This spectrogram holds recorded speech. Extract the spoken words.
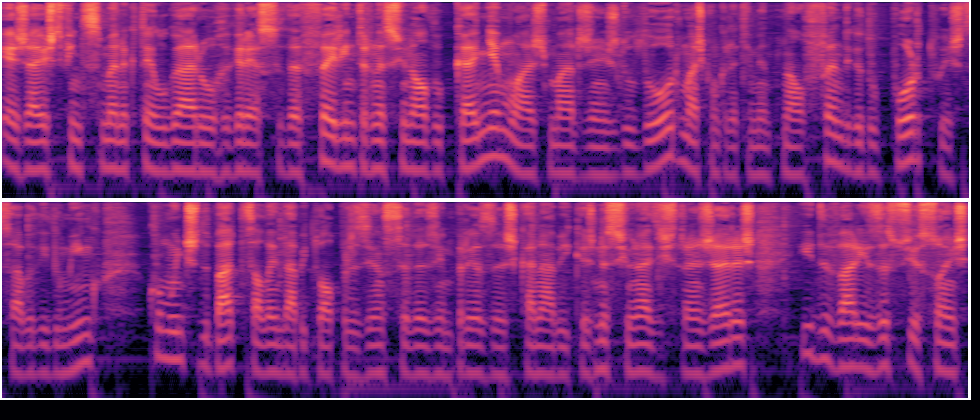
É já este fim de semana que tem lugar o regresso da Feira Internacional do Cânhamo às margens do Douro, mais concretamente na Alfândega do Porto, este sábado e domingo, com muitos debates, além da habitual presença das empresas canábicas nacionais e estrangeiras e de várias associações.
